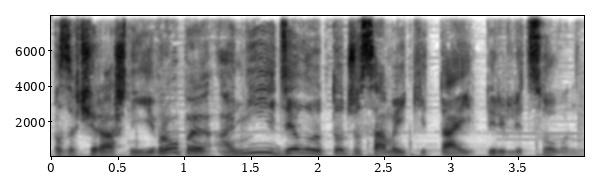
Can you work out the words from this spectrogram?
позавчерашней Европы, они делают тот же самый Китай перелицованный.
